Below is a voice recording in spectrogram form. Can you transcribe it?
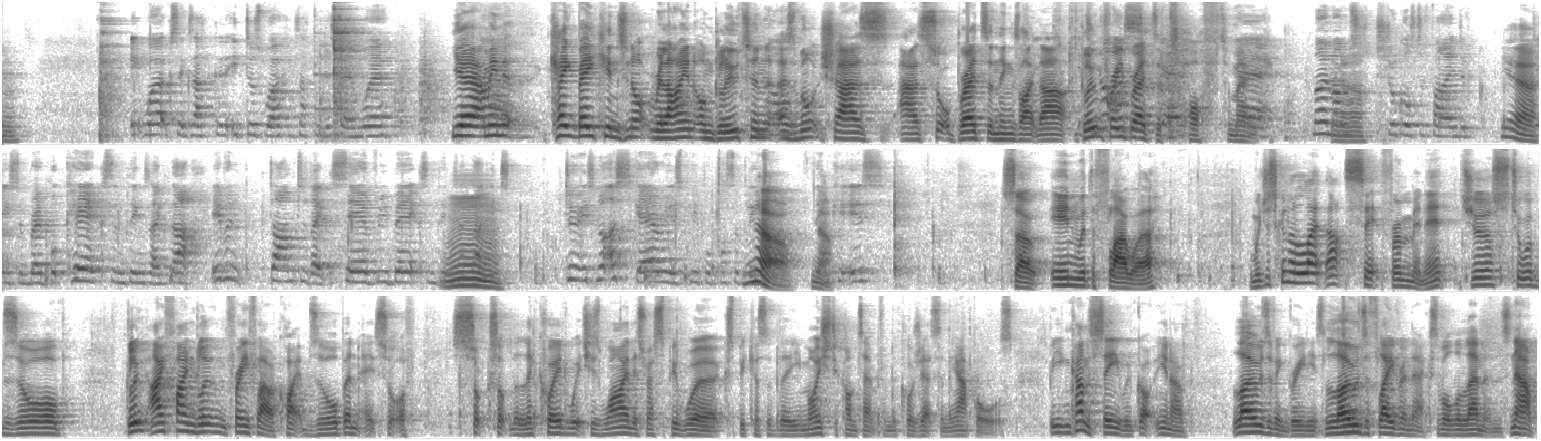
like, it works exactly. It does work exactly the same way. Yeah, I mean, Um, cake baking's not reliant on gluten No. as much as as sort of breads and things like that. Gluten free not as breads are tough to make. Yeah. My mum know. struggles to find a Yeah. decent bread, but cakes and things like that, even down to like savoury bakes and things like Mm. that, it's, do, it's not as scary as people possibly No, think no. it is. So in with the flour. And we're just going to let that sit for a minute just to absorb. Gluten, I find gluten-free flour quite absorbent. It sort of sucks up the liquid, which is why this recipe works because of the moisture content from the courgettes and the apples. But you can kind of see we've got, you know, loads of ingredients, loads of flavour in there because of all the lemons. Now,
